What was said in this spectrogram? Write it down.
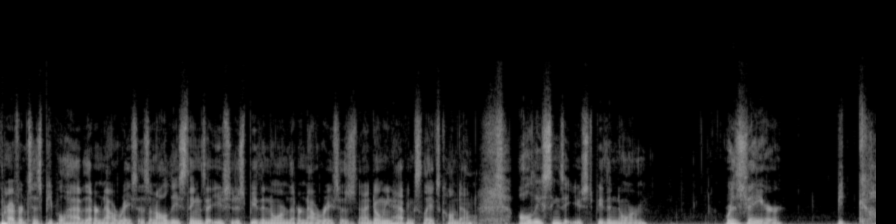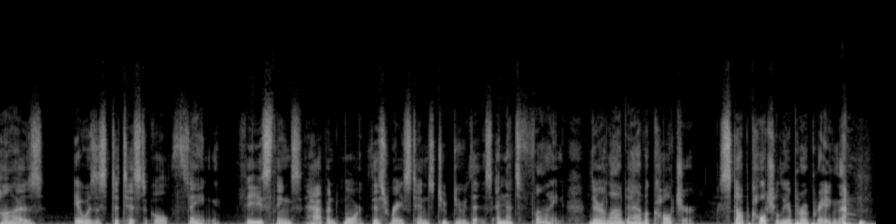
preferences people have that are now racist and all these things that used to just be the norm that are now racist and i don't mean having slaves calm down. Mm-hmm. All these things that used to be the norm were there because it was a statistical thing. These things happened more. This race tends to do this and that's fine. They're allowed to have a culture. Stop culturally appropriating them.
